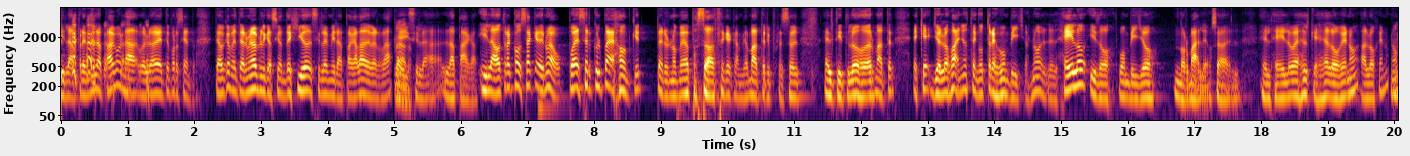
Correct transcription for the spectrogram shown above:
y la prendo y la apago, nada, vuelve a 20%. Tengo que meterme en la aplicación de Hue y decirle, mira, apágala de verdad. Y Claro. ahí sí la, la apaga. Y la otra cosa que, de nuevo, puede ser culpa de HomeKit, pero no me ha pasado hasta que cambia Matter y por eso el, el título de Joder Matter, es que yo en los baños tengo tres bombillos, ¿no? El, el Halo y dos bombillos normales. O sea, el, el Halo es el que es halógeno, halógeno ¿no?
